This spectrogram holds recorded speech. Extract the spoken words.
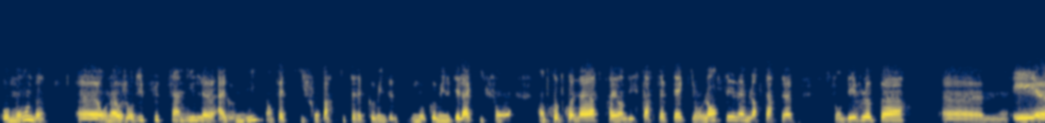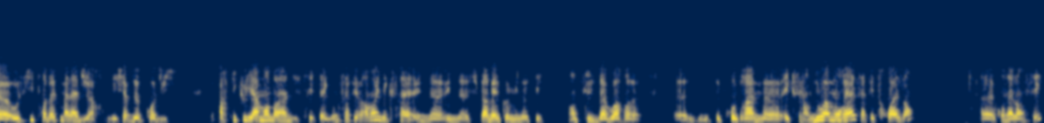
au monde. Euh, on a aujourd'hui plus de 5000 alumni en fait qui font partie de cette communauté-là, qui sont entrepreneurs, qui travaillent dans des startups tech, qui ont lancé eux-mêmes leurs startups, qui sont développeurs euh, et euh, aussi product managers, des chefs de produits, particulièrement dans l'industrie tech. Donc ça fait vraiment une, une, une super belle communauté, en plus d'avoir euh, euh ce programme euh, excellent. Nous à Montréal, ça fait trois ans qu'on a lancé.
